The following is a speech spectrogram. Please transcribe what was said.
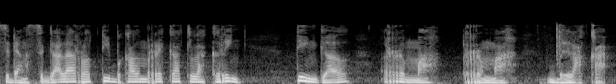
Sedang segala roti bekal mereka telah kering, tinggal remah-remah belaka.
